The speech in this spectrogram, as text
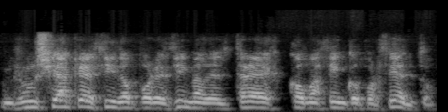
Rusia ha crecido por encima del 3,5%.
